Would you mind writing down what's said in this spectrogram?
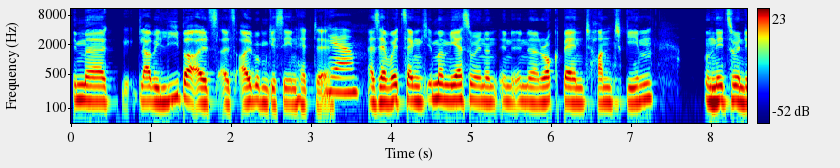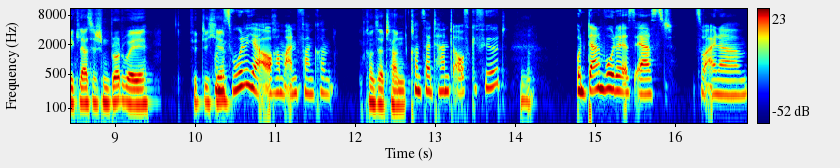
immer, glaube ich, lieber als, als Album gesehen hätte. Ja. Also er wollte es eigentlich immer mehr so in, in, in eine Rockband-Hand geben und nicht so in die klassischen Und Broadway-Fittiche. es wurde ja auch am Anfang kon Konzertant. konzertant aufgeführt. Ja. Und dann wurde es erst zu einer,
